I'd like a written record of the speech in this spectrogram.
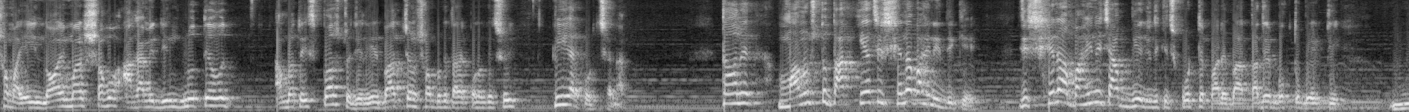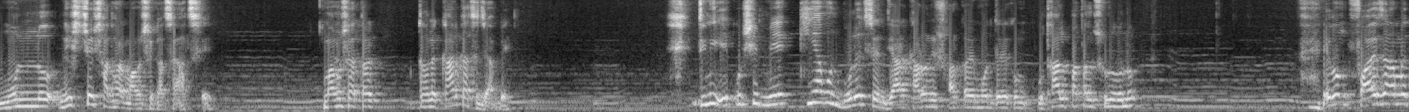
সময়, এই নয় মাস সহ আগামী দিনগুলোতেও আমরা তো স্পষ্ট যে নির্বাচন সম্পর্কে তারা কোনো কিছুই ক্লিয়ার করছে না। তাহলে মানুষ তো তাকিয়ে আছে সেনাবাহিনীর দিকে, যে সেনাবাহিনী চাপ দিয়ে যদি কিছু করতে পারে বা তাদের বক্তব্য একটি মূল্য নিশ্চয়ই সাধারণ মানুষের কাছে আছে। মানুষ আর তার তাহলে কার কাছে যাবে? তিনি একুশে মে কি এমন বলেছেন যার কারণে সরকারের মধ্যে এরকম উথাল পাতাল শুরু হলো? এবং ফয়েজ আহমেদ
